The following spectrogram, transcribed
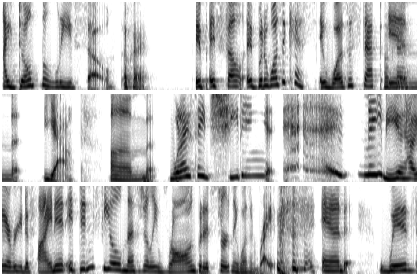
I don't believe so. Okay. It it felt it, but it was a kiss. It was a step Okay. in yeah. Um would I say cheating? Eh, maybe however you define it. It didn't feel necessarily wrong, but it certainly wasn't right. and with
